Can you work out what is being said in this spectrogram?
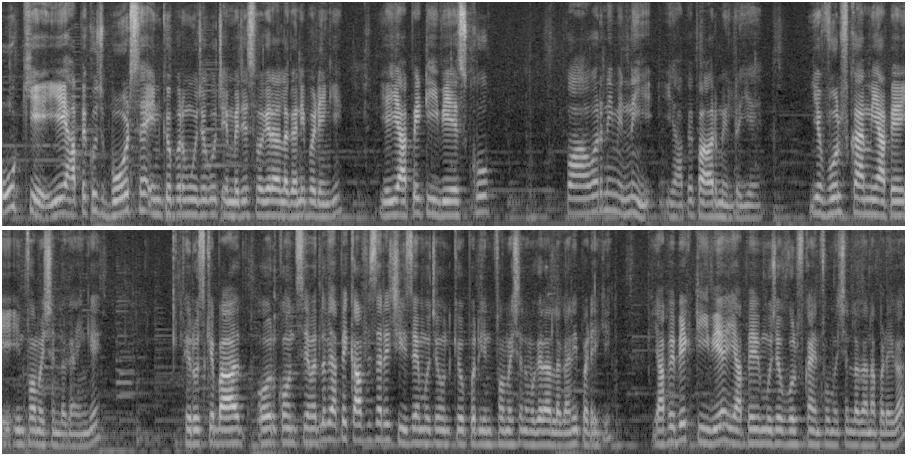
ओके ये यहाँ पे कुछ बोर्ड्स हैं, इनके ऊपर मुझे कुछ इमेजेस वगैरह लगानी पड़ेंगी। ये यहाँ पे टी को पावर नहीं मिल, नहीं, यहाँ पे पावर मिल रही है। ये वुल्फ का हम यहाँ पे इन्फॉर्मेशन लगाएँगे। फिर उसके बाद और कौन से मतलब यहाँ पे काफ़ी सारी चीज़ें मुझे उनके ऊपर इन्फॉर्मेशन वगैरह लगानी पड़ेगी। यहाँ पे भी एक टीवी है, यहाँ पे भी मुझे वुल्फ का इन्फॉर्मेशन लगाना पड़ेगा।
